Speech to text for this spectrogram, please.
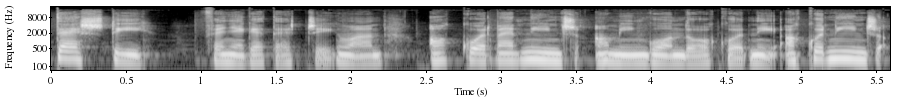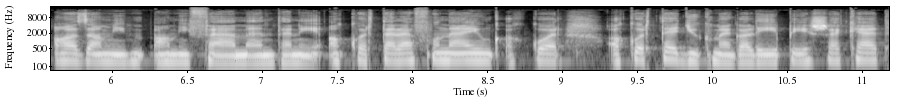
testi fenyegetettség van, akkor már nincs amin gondolkodni, akkor nincs az, ami, ami felmenteni, akkor telefonáljunk, akkor, akkor tegyük meg a lépéseket,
